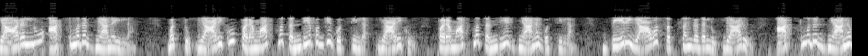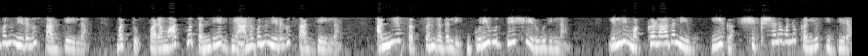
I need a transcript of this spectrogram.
ಯಾರಲ್ಲೂ ಆತ್ಮದ ಜ್ಞಾನ ಇಲ್ಲ. ಮತ್ತು ಯಾರಿಗೂ ಪರಮಾತ್ಮ ತಂದೆಯ ಬಗ್ಗೆ ಗೊತ್ತಿಲ್ಲ. ಯಾರಿಗೂ ಪರಮಾತ್ಮ ತಂದೆಯ ಜ್ಞಾನ ಗೊತ್ತಿಲ್ಲ. ಬೇರೆ ಯಾವ ಸತ್ಸಂಗದಲ್ಲೂ ಯಾರು ಆತ್ಮದ ಜ್ಞಾನವನ್ನು ನೀಡಲು ಸಾಧ್ಯ ಇಲ್ಲ. ಮತ್ತು ಪರಮಾತ್ಮ ತಂದೆಯ ಜ್ಞಾನವನ್ನು ನೀಡಲು ಸಾಧ್ಯ ಇಲ್ಲ. ಅನ್ಯ ಸತ್ಸಂಗದಲ್ಲಿ ಗುರಿ ಉದ್ದೇಶ ಇರುವುದಿಲ್ಲ. ಇಲ್ಲಿ ಮಕ್ಕಳಾದ ನೀವು ಈಗ ಶಿಕ್ಷಣವನ್ನು ಕಲಿಯುತ್ತಿದ್ದೀರಾ?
